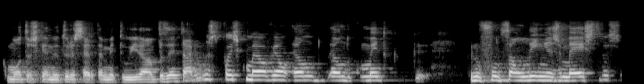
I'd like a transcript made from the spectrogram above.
como outras candidaturas certamente o irão apresentar, mas depois, como é óbvio, é um, é um documento que, que no fundo são linhas mestras.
